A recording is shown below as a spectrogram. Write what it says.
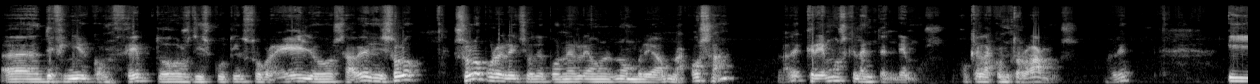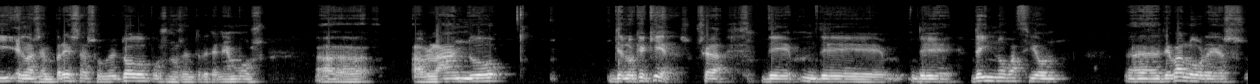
Uh, definir conceptos, discutir sobre ellos, ¿sabes? Y solo, solo por el hecho de ponerle un nombre a una cosa. Creemos que la entendemos o que la controlamos. Y en las empresas, sobre todo, pues nos entretenemos uh, hablando de lo que quieras, o sea, de, de, de, de innovación, eh, de valores,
